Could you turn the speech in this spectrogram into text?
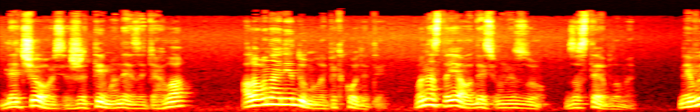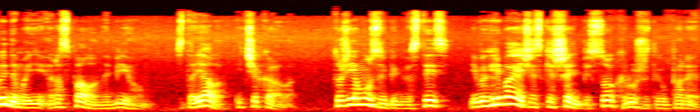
Для чогось же ти мене затягла. Але вона не думала підходити. Вона стояла десь унизу, за стеблами. Невидимо їй розпалена бігом, стояла і чекала. Тож я мусив підвестись і, вигрібаючи з кишень пісок, рушити вперед,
